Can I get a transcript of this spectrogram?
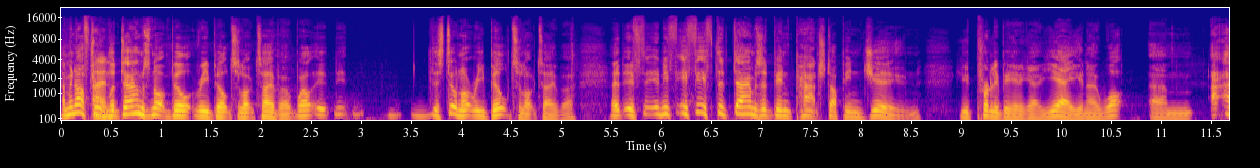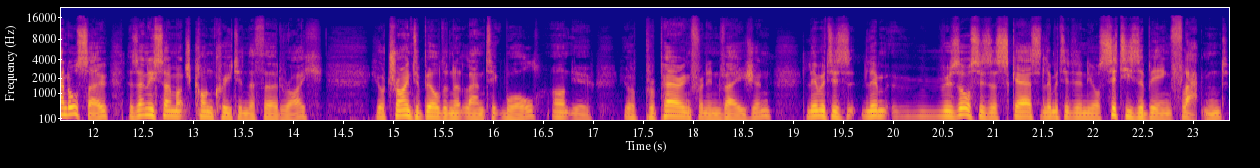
I mean, after all, the dam's not built rebuilt till October. Well, it, it, they're still not rebuilt till October. And if, and if, if if the dams had been patched up in June, you'd probably be able to go, yeah, you know what? Um, and also, there's only so much concrete in the Third Reich. You're trying to build an Atlantic wall, aren't you? You're preparing for an invasion. Limited lim, resources are scarce, limited, and your cities are being flattened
